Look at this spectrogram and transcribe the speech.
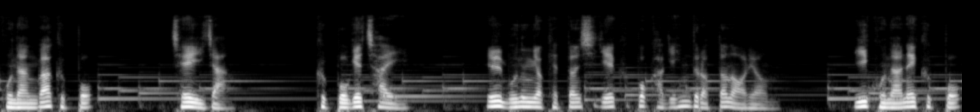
고난과 극복 제2장 극복의 차이 1. 무능력했던 시기에 극복하기 힘들었던 어려움 이 고난의 극복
